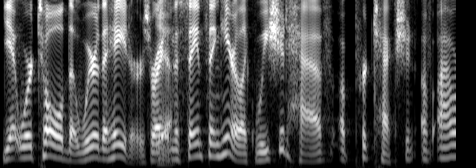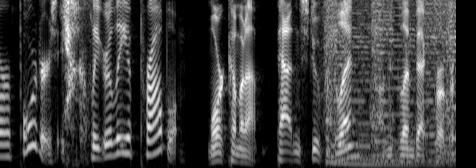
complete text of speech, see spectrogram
Yet we're told that we're the haters, right? Yeah. And the same thing here. Like we should have a protection of our borders. It's clearly a problem. More coming up. Pat and Stu for Glenn on the Glenn Beck program.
